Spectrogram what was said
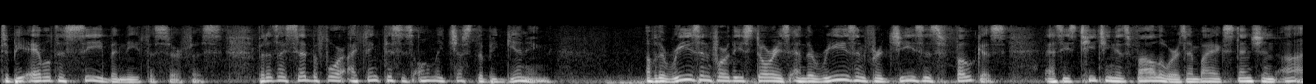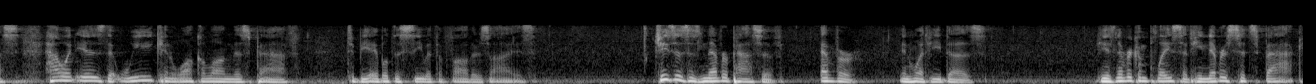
to be able to see beneath the surface. But as I said before, I think this is only just the beginning of the reason for these stories and the reason for Jesus' focus as he's teaching his followers and by extension us, how it is that we can walk along this path to be able to see with the Father's eyes. Jesus is never passive, ever, in what he does. He is never complacent. He never sits back.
